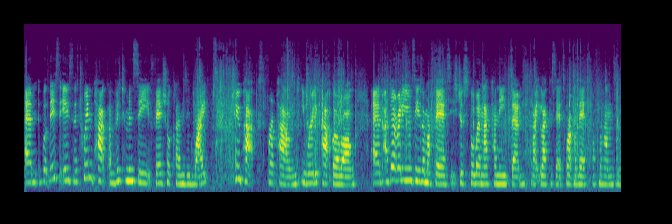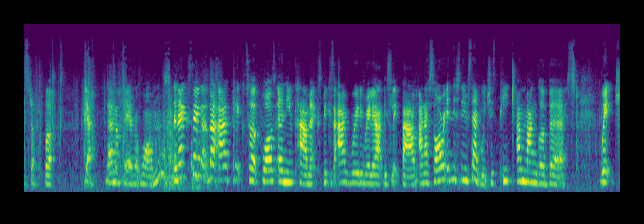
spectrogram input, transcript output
Um, but this is the twin pack of vitamin C facial cleansing wipes. Two packs for a pound. You really can't go wrong. Um, I don't really use these on my face. It's just for when like I need them. Like like I said, to wipe my makeup off my hands and stuff. But yeah, they're my favourite ones. The next thing that I picked up was a new Carmex because I really, really like this lip balm. And I saw it in this new scent, which is Peach and Mango Burst which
